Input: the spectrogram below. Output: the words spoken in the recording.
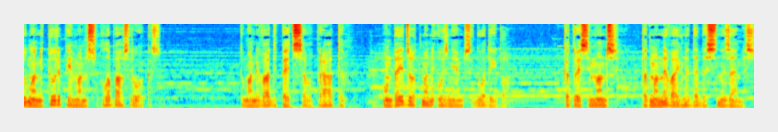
Tu mani turi pie manas labās rokas. Tu mani vadi pēc sava prāta, un beidzot mani uzņemsi godībā. Kad tu esi mans, tad man nevajag ne debesis, ne zemes.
